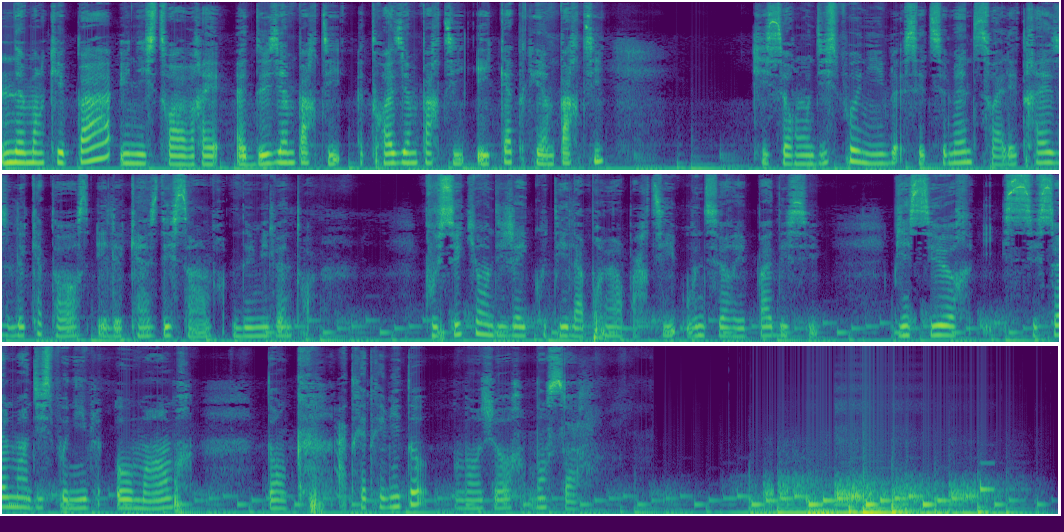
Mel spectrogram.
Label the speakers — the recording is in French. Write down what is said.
Speaker 1: Ne manquez pas une histoire vraie, deuxième partie, troisième partie et quatrième partie qui seront disponibles cette semaine, soit le 13, le 14 et le 15 décembre 2023. Pour ceux qui ont déjà écouté la première partie, vous ne serez pas déçus. Bien sûr, c'est seulement disponible aux membres. Donc, à très très bientôt. Bonjour, bonsoir.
